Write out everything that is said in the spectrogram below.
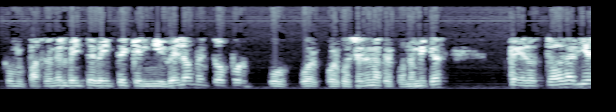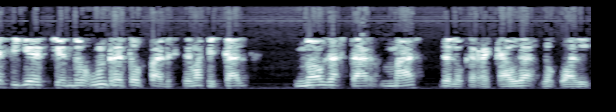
como pasó en el 2020, que el nivel aumentó por, por, por, cuestiones macroeconómicas, pero todavía sigue siendo un reto para el sistema fiscal no gastar más de lo que recauda, lo cual,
